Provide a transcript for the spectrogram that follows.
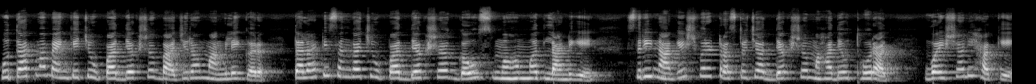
हुतात्मा बँकेचे उपाध्यक्ष बाजीराव मांगलेकर तलाठी संघाचे उपाध्यक्ष गौस मोहम्मद लांडगे श्री नागेश्वर ट्रस्टचे अध्यक्ष महादेव थोरात वैशाली हाके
